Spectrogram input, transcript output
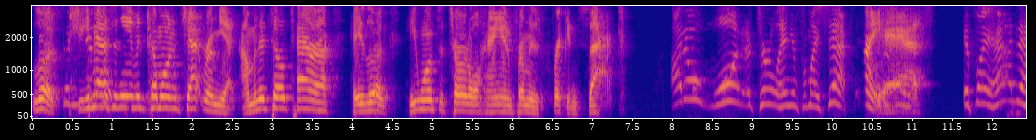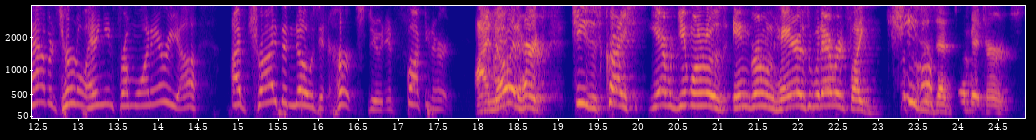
look, she hasn't even come on the chat room yet. I'm gonna tell Tara, hey, look, he wants a turtle hanging from his freaking sack. I don't want a turtle hanging from my sack. My ass. If I had to have a turtle hanging from one area, I've tried the nose. It hurts, dude. It fucking hurts. I know it hurts. Jesus Christ. You ever get one of those ingrown hairs or whatever? It's like, Jesus, that some bitch hurts.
